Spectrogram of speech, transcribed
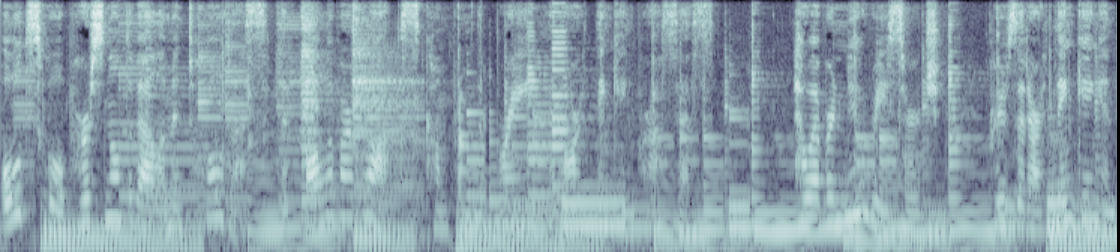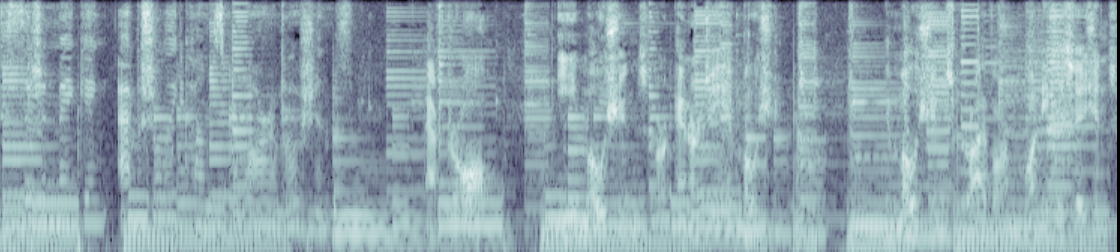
Old school personal development told us that all of our blocks come from the brain and our thinking process. However, new research proves that our thinking and decision making actually comes from our emotions. After all, emotions are energy in motion. Emotions drive our money decisions,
